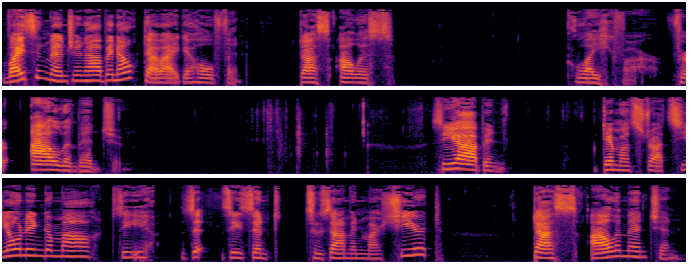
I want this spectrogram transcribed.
Weißen Menschen haben auch dabei geholfen, dass alles gleich war für alle Menschen. Sie haben Demonstrationen gemacht, sie, sie, sind zusammen marschiert, dass alle Menschen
